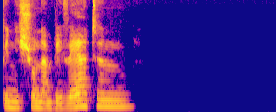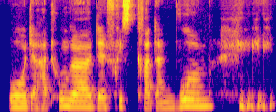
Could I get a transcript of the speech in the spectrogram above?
bin ich schon am Bewerten. Oh, der hat Hunger, der frisst gerade einen Wurm.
